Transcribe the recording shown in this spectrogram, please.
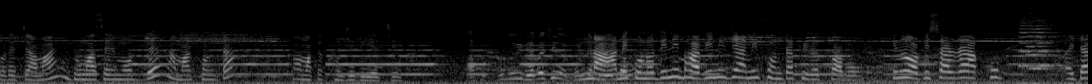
করেছে আমার দু মাসের মধ্যে আমার ফোনটা আমাকে খুঁজে দিয়েছে। না আমি কোনোদিনই ভাবিনি যে আমি ফোনটা ফেরত পাবো। কিন্তু অফিসাররা খুব এটা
